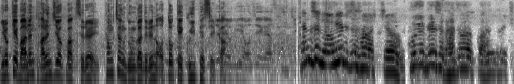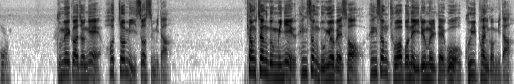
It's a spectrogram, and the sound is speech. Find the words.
이렇게 많은 다른 지역 박스를 평창 농가들은 어떻게 구입했을까? 평생 농협에서 사왔죠. 구입해서 가져갖고 한 거죠. 구매 과정에 허점이 있었습니다. 평창 농민이 횡성 농협에서 횡성 조합원의 이름을 대고 구입한 겁니다.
